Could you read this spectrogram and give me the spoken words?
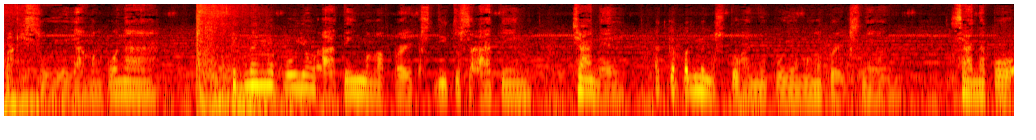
pakisuyo lamang po na tignan niyo po yung ating mga perks dito sa ating channel at kapag nagustuhan niyo po yung mga perks na yun, sana po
